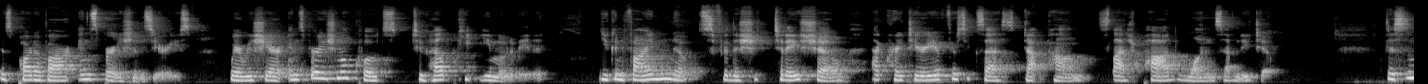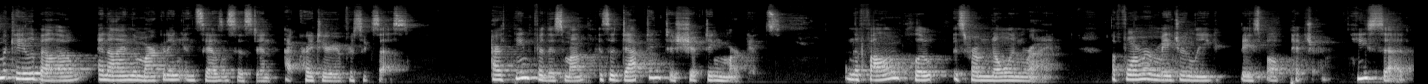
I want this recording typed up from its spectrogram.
is part of our Inspiration series, where we share inspirational quotes to help keep you motivated. You can find notes for the sh- today's show at criteriaforsuccess.com slash pod 172. This is Michaela Bello, and I am the Marketing and Sales Assistant at Criteria for Success. Our theme for this month is adapting to shifting markets. And the following quote is from Nolan Ryan, a former Major League Baseball pitcher. He said,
